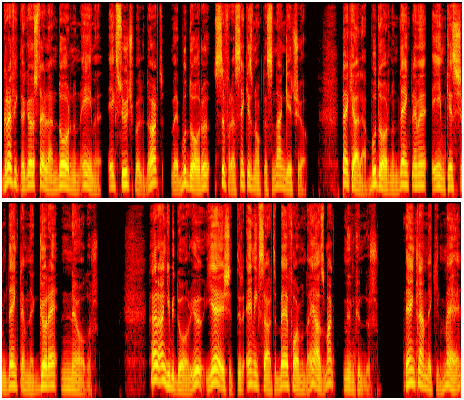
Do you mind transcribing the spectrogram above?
Grafikte gösterilen doğrunun eğimi eksi 3 bölü 4 ve bu doğru 0'a 8 noktasından geçiyor. Pekala, bu doğrunun denklemi eğim kesişim denklemine göre ne olur? Herhangi bir doğruyu y eşittir mx artı b formunda yazmak mümkündür. Denklemdeki m,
